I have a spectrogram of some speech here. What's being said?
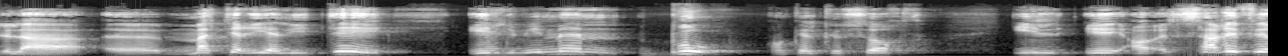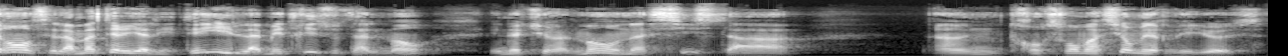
de la euh, matérialité est lui-même beau, en quelque sorte. Il est, sa référence est la matérialité, il la maîtrise totalement, et naturellement, on assiste à, une transformation merveilleuse.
